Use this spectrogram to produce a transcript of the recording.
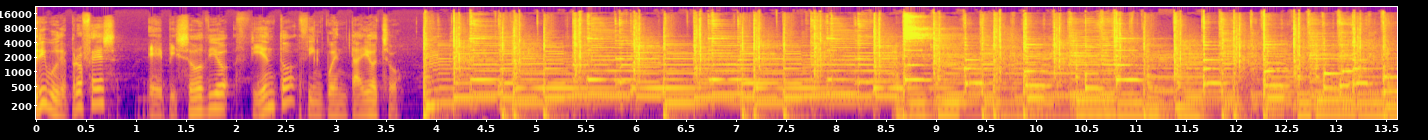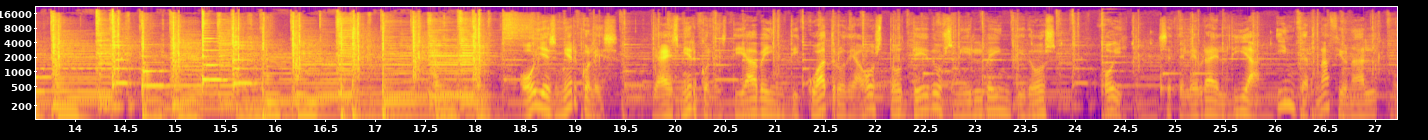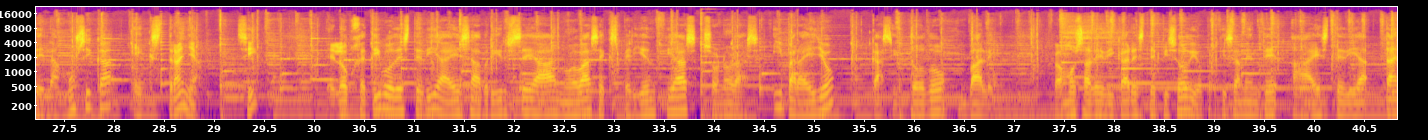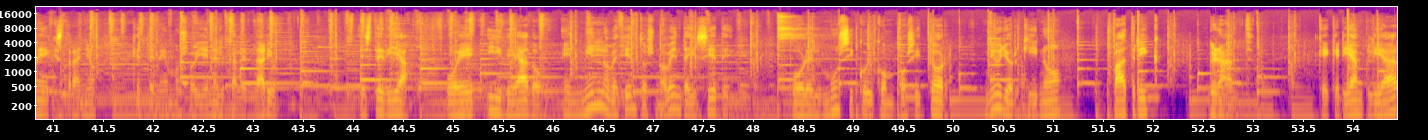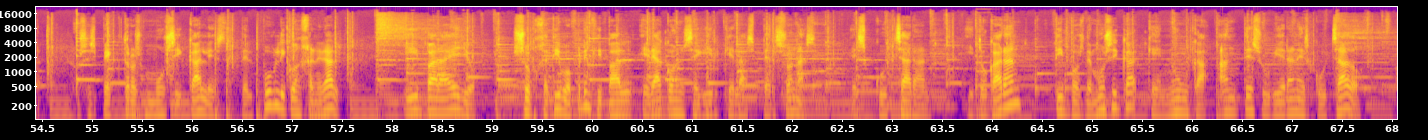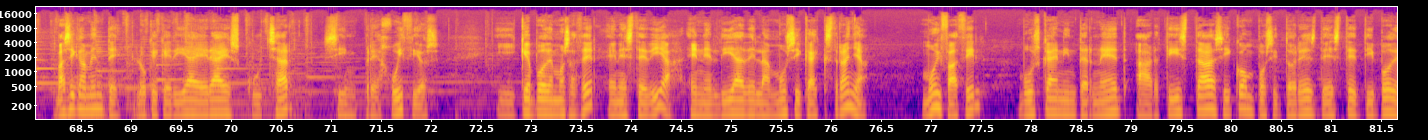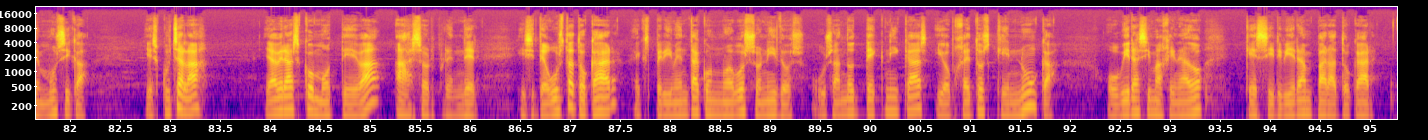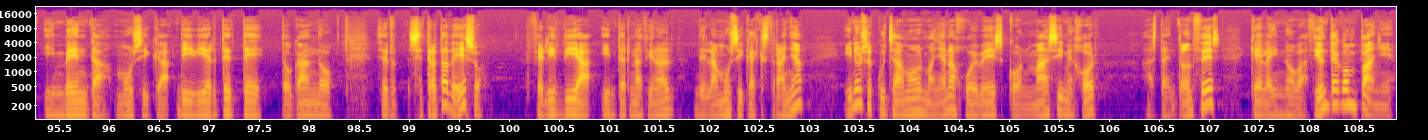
Tribu de Profes, episodio 158. Hoy es miércoles, ya es miércoles, día 24 de agosto de 2022. Hoy se celebra el Día Internacional de la Música Extraña. Sí, el objetivo de este día es abrirse a nuevas experiencias sonoras y para ello casi todo vale. Vamos a dedicar este episodio precisamente a este día tan extraño que tenemos hoy en el calendario. Este día fue ideado en 1997 por el músico y compositor neoyorquino Patrick Grant, que quería ampliar los espectros musicales del público en general y para ello su objetivo principal era conseguir que las personas escucharan y tocaran tipos de música que nunca antes hubieran escuchado. Básicamente lo que quería era escuchar sin prejuicios. ¿Y qué podemos hacer en este día, en el día de la música extraña? Muy fácil, busca en internet a artistas y compositores de este tipo de música y escúchala. Ya verás cómo te va a sorprender. Y si te gusta tocar, experimenta con nuevos sonidos, usando técnicas y objetos que nunca hubieras imaginado que sirvieran para tocar. Inventa música, diviértete tocando. Se, se, trata de eso. Feliz Día Internacional de la Música Extraña y nos escuchamos mañana jueves con más y mejor. Hasta entonces, que la innovación te acompañe.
